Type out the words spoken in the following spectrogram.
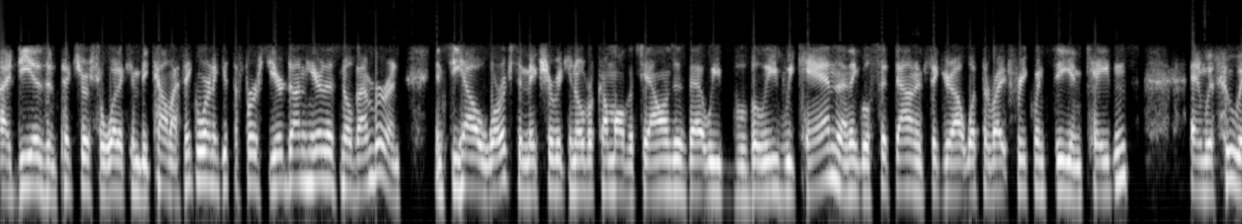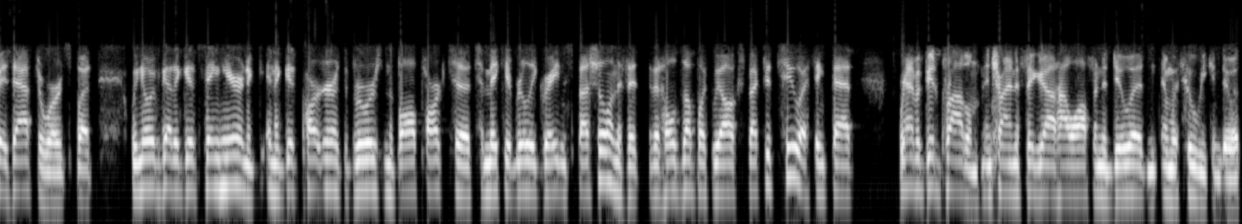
ideas and pictures for what it can become. I think we're going to get the first year done here this November and, and see how it works and make sure we can overcome all the challenges that we believe we can. And I think we'll sit down and figure out what the right frequency and cadence and with who is afterwards. But we know we've got a good thing here and a, and a good partner at the Brewers in the ballpark to, to make it really great and special. And if it, if it holds up like we all expect it to, I think that we have a good problem in trying to figure out how often to do it and, and with who we can do it.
